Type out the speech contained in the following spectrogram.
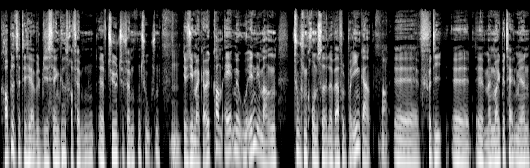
koblet til det her, vil blive sænket fra 15, eller 20 til 15.000. Mm. Det vil sige, at man kan jo ikke komme af med uendelig mange 1000 kroner i hvert fald på én gang. Nej. Øh, fordi øh, man må ikke betale mere end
